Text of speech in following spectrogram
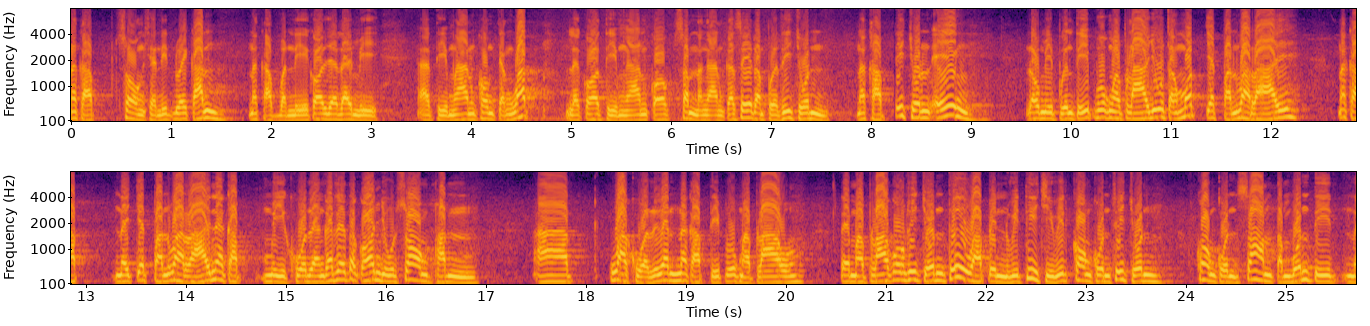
นะครับสองชนิดด้วยกันนะครับวันนี้ก็จะได้มีทีมงานของจังหวัด และก็ทีมงานของสำนักงานเกษตรอำเภอที่ชนนะครับที่ชนเองเรามีพื้นที่ปลูกมะพร้าวอยู่ทั้งหมดเจ็ดพันว่ารายนะครับในเจ็ดพันว่ารายเนะครับมีครัวเรือนเกษตรกรอยู่สองพัน กว่าครัวเรือนนะครับที่ปลูกมะพร้าวแต่มะพร้าวของที่ชนถือว่าเป็นวิถีชีวิตของคนที่ชนของคนซ้ำตำบลตีใน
